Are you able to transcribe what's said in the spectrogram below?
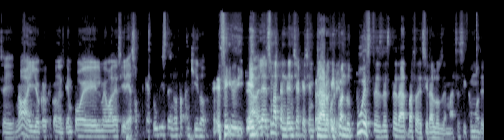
Sí, no, y yo creo que con el tiempo él me va a decir eso que tú viste no está tan chido. Eh, sí, y- Ah, Es una tendencia que siempre va a claro, y cuando tú estés de esta edad vas a decir a los demás así como de...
